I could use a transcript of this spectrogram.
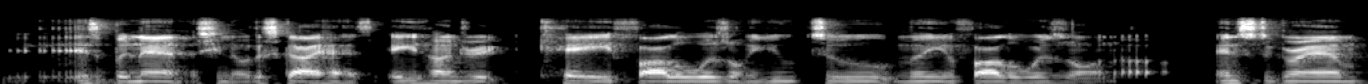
it's bananas. You know, this guy has 800k followers on YouTube, a million followers on uh, Instagram,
